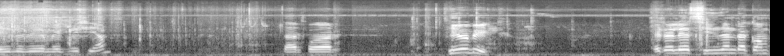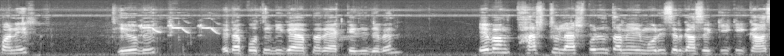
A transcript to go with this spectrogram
এই হলো যে ম্যাগনেসিয়াম তারপর থিওবিট এটা হলো সিনজেন্টা কোম্পানির থিওবিট এটা প্রতি বিঘায় আপনারা এক কেজি দেবেন। এবং ফার্স্ট টু লাস্ট পর্যন্ত আমি এই মরিচের গাছে কি কি কাজ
